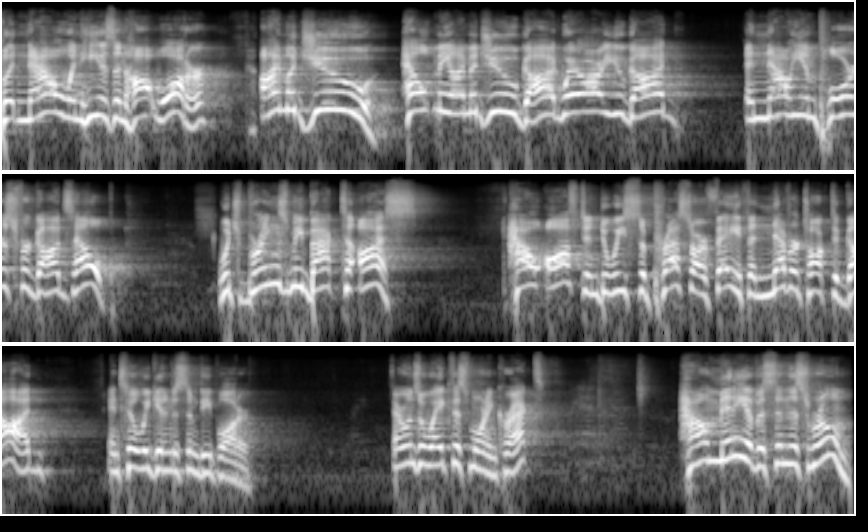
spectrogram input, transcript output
But now, when he is in hot water, I'm a Jew. Help me, I'm a Jew, God. Where are you, God? And now he implores for God's help, which brings me back to us. How often do we suppress our faith and never talk to God until we get into some deep water? Everyone's awake this morning, correct? How many of us in this room?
